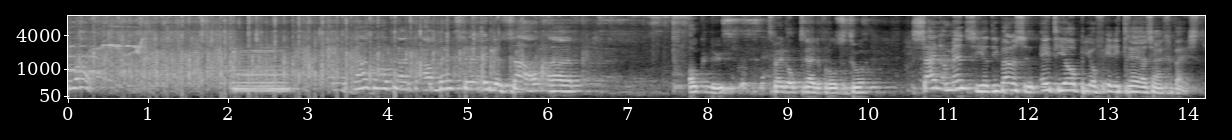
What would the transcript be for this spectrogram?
festival. We vragen altijd aan mensen in de zaal, eh, ook nu, tweede optreden van onze tour. Zijn er mensen hier die wel eens in Ethiopië of Eritrea zijn geweest?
